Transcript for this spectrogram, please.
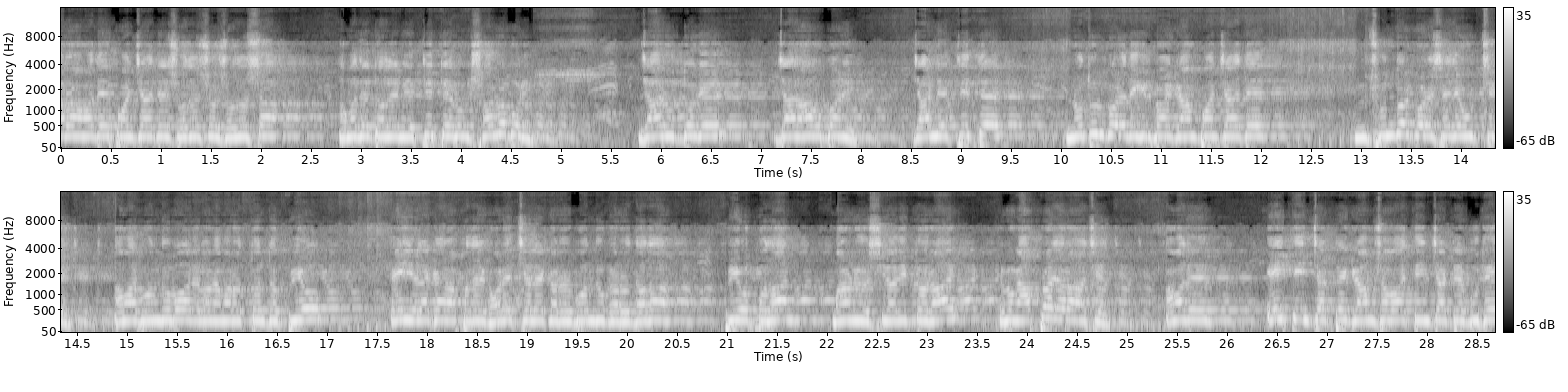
আরও আমাদের পঞ্চায়েতের সদস্য সদস্যা, আমাদের দলের নেতৃত্বে এবং সর্বোপরি যার উদ্যোগে, যার আহ্বানে, যার নেতৃত্বে নতুন করে দিঘিরপাড় গ্রাম পঞ্চায়েতের সুন্দর করে সেজে উঠছে আমার বন্ধুবর এবং আমার অত্যন্ত প্রিয়। এই এলাকার আপনাদের ঘরের ছেলে, কারোর বন্ধু, কারোর দাদা, প্রিয় প্রধান মাননীয় শিলাদিত্য রায় এবং আপনারা যারা আছেন, আমাদের এই তিন চারটে গ্রাম সভায়, তিন চারটে বুথে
